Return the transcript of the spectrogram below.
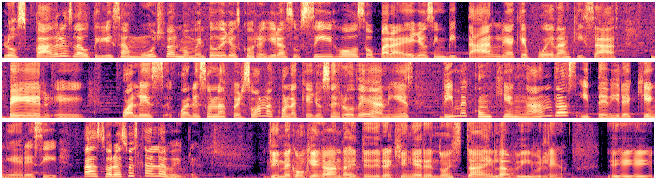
los padres la utilizan mucho al momento de ellos corregir a sus hijos o para ellos invitarle a que puedan quizás ver eh, cuáles, cuáles son las personas con las que ellos se rodean. Y es, dime con quién andas y te diré quién eres. Y, pastor, eso está en la Biblia. Dime con quién andas y te diré quién eres, no está en la Biblia. Eh,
